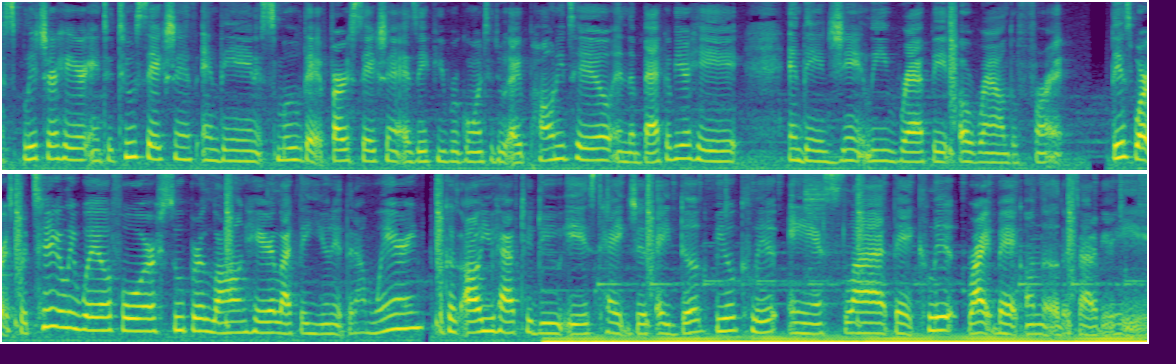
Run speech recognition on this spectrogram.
Split your hair into two sections and then smooth that first section as if you were going to do a ponytail in the back of your head and then gently wrap it around the front. This works particularly well for super long hair like the unit that I'm wearing because all you have to do is take just a duckbill clip and slide that clip right back on the other side of your head.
